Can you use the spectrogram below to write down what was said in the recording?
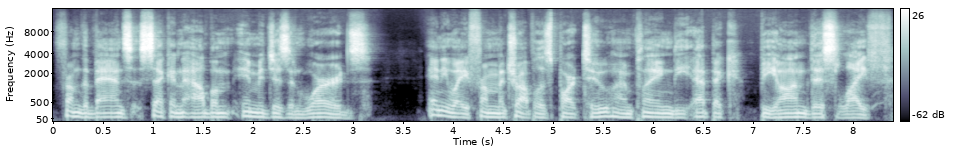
from the band's second album Images and Words. Anyway, from Metropolis Part 2, I'm playing the epic Beyond This Life.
